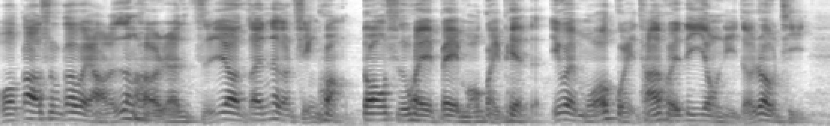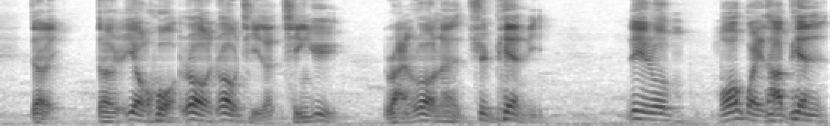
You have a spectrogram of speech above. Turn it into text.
我告诉各位好了，任何人只要在那个情况，都是会被魔鬼骗的，因为魔鬼他会利用你的肉体的。的诱惑，肉肉体的情欲软弱呢，去骗你。例如，魔鬼他骗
